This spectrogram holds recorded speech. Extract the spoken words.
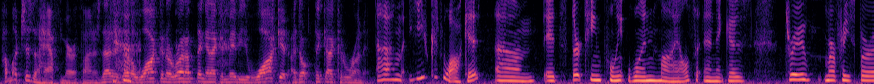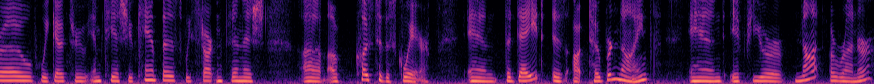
how much is a half marathon? Is that is that a walk and a run? I'm thinking I can maybe walk it. I don't think I could run it. Um, you could walk it. Um, it's 13.1 miles, and it goes through Murfreesboro. We go through MTSU campus. We start and finish um, uh, close to the square. And the date is October 9th. And if you're not a runner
